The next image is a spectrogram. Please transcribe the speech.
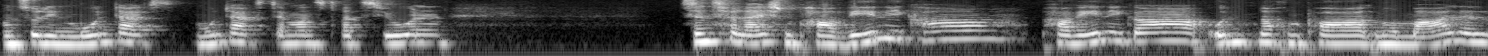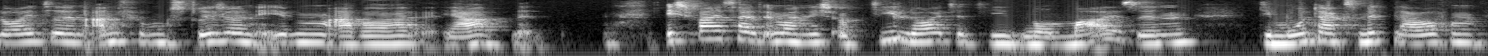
Und zu den Montags Montagsdemonstrationen sind es vielleicht ein paar weniger, paar weniger und noch ein paar normale Leute in Anführungsstrichen eben. Aber ja, ich weiß halt immer nicht, ob die Leute, die normal sind, die montags mitlaufen,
